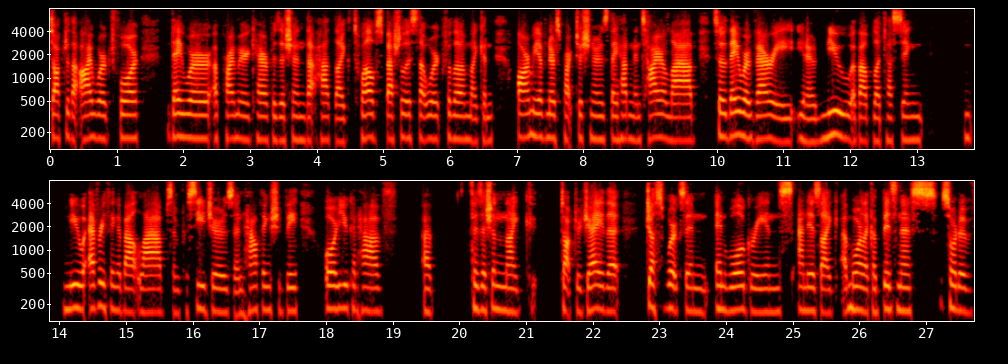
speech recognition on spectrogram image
doctor that i worked for they were a primary care physician that had like 12 specialists that worked for them like an army of nurse practitioners. They had an entire lab. So they were very you know knew about blood testing knew everything about labs and procedures and how things should be or you could have a physician like Dr. J that just works in in Walgreens and is like a more like a business sort of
